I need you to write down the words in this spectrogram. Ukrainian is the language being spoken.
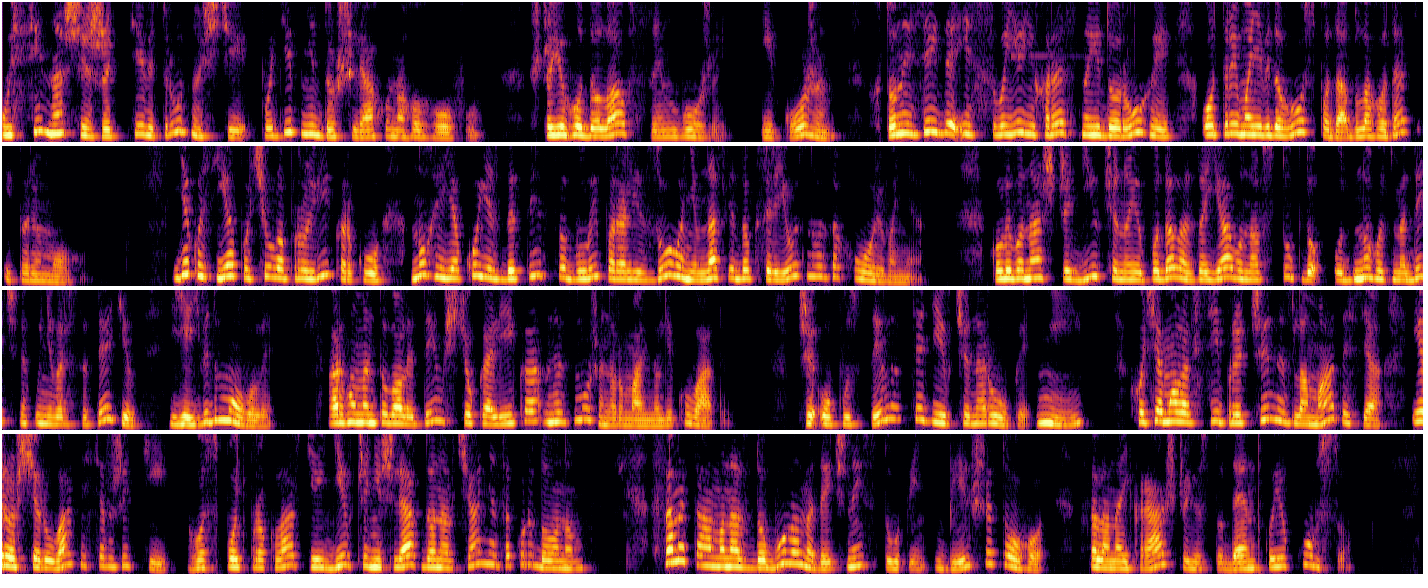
Усі наші життєві труднощі подібні до шляху на Голгофу, що його долав Син Божий, і кожен, хто не зійде із своєї хресної дороги, отримає від Господа благодать і перемогу. Якось я почула про лікарку, ноги якої з дитинства були паралізовані внаслідок серйозного захворювання. Коли вона ще дівчиною подала заяву на вступ до одного з медичних університетів, їй відмовили. Аргументували тим, що каліка не зможе нормально лікувати. Чи опустила ця дівчина руки? Ні. Хоча мала всі причини зламатися і розчаруватися в житті. Господь проклав тій дівчині шлях до навчання за кордоном. Саме там вона здобула медичний ступінь. Більше того, стала найкращою студенткою курсу.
